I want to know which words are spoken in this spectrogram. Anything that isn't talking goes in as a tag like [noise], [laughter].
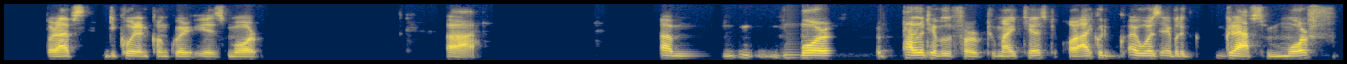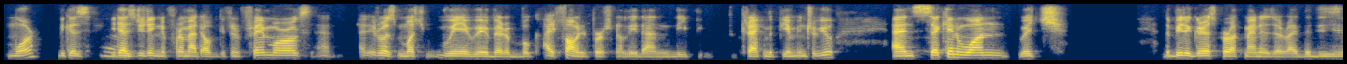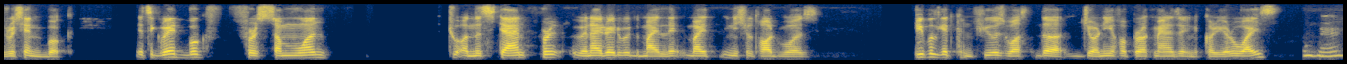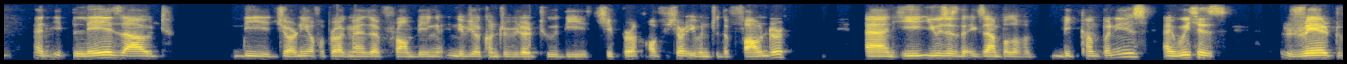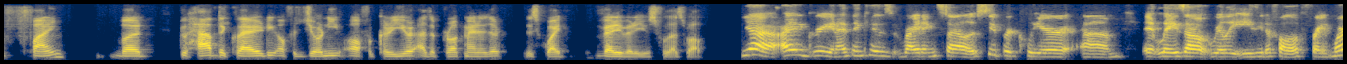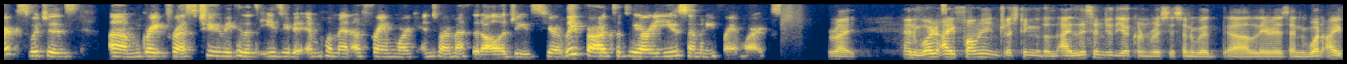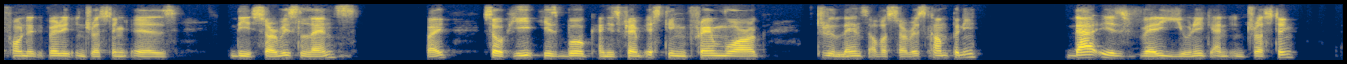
perhaps Decode and Conquer is more uh, um, more palatable for to my test, or I could I was able to grasp more more because it has written in the format of different frameworks and, and, it was much way way better book. I found it personally than the cracking the pm interview. And second one which the be the greatest product manager right this recent book it's a great book for someone to understand. When i read it my my initial thought was people get confused what's the journey of a product manager in a career wise mm-hmm. and it lays out the journey of a product manager from being an individual contributor to the chief product officer, even to the founder. And he uses the example of big companies, and which is rare to find, but to have the clarity of a journey of a career as a product manager is quite very, very useful as well. Yeah, I agree. And I think his writing style is super clear. Um, it lays out really easy to follow frameworks, which is um, great for us too because it's easy to implement a framework into our methodologies here at Leapfrog since we already use so many frameworks. Right. And what I found interesting, I listened to your conversation with uh, and what I found it very interesting is the service lens, right? So he his book and his frame esteem framework through the lens of a service company, that is very unique and interesting.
